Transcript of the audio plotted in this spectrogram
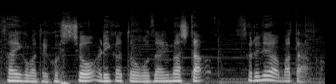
最後までご視聴ありがとうございました。それではまた。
